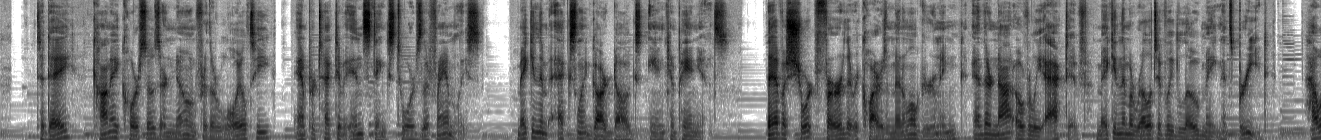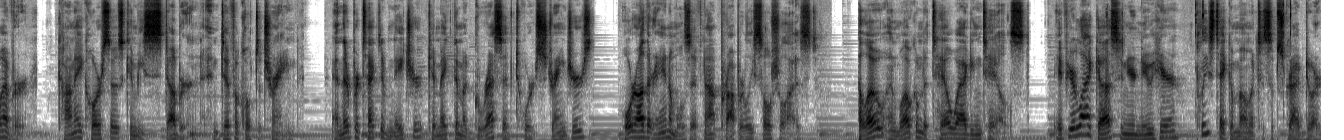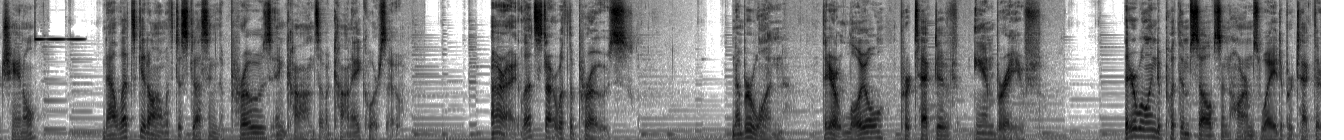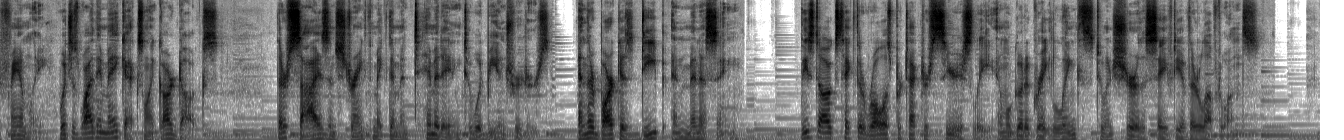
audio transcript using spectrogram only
Today, Cane Corsos are known for their loyalty and protective instincts towards their families, making them excellent guard dogs and companions. They have a short fur that requires minimal grooming, and they're not overly active, making them a relatively low maintenance breed. However, Cane Corsos can be stubborn and difficult to train, and their protective nature can make them aggressive towards strangers or other animals if not properly socialized. Hello, and welcome to Tail Wagging Tales. If you're like us and you're new here, please take a moment to subscribe to our channel. Now let's get on with discussing the pros and cons of a Cane Corso. Alright, let's start with the pros. Number one, they are loyal, protective, and brave. They are willing to put themselves in harm's way to protect their family, which is why they make excellent guard dogs. Their size and strength make them intimidating to would be intruders, and their bark is deep and menacing. These dogs take their role as protectors seriously and will go to great lengths to ensure the safety of their loved ones.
